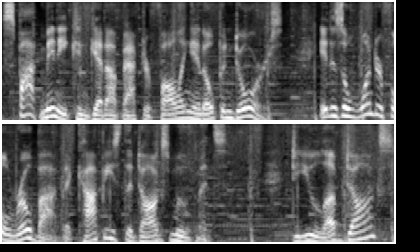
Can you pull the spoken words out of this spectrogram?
Spot Mini can get up after falling and open doors. It is a wonderful robot that copies the dog's movements. Do you love dogs?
